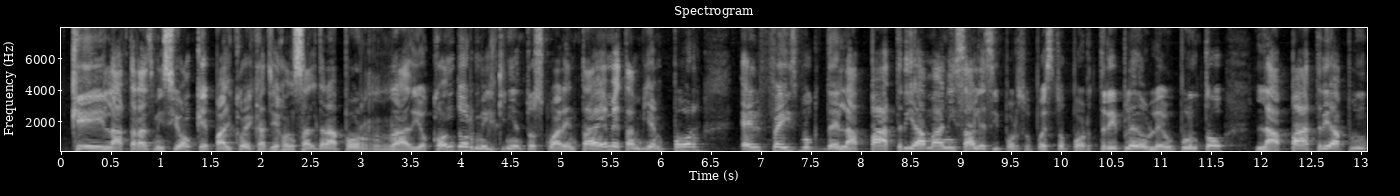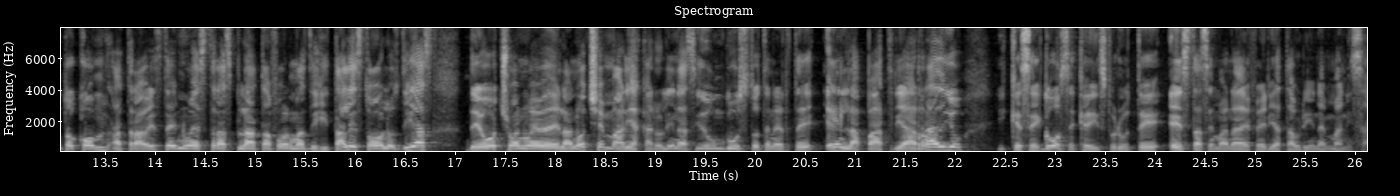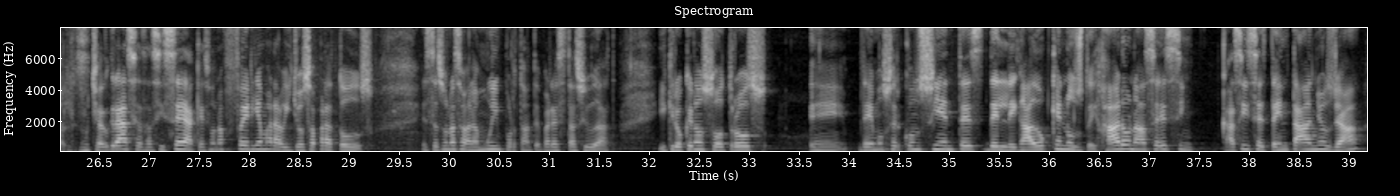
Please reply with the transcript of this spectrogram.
que la transmisión, que Palco de Callejón saldrá por Radio Cóndor 1540M, también por el Facebook de La Patria Manizales y por supuesto por www.lapatria.com a través de nuestras plataformas digitales todos los días de 8 a 9 de la noche. María Carolina, ha sido un gusto tenerte en La Patria Radio y que se goce, que disfrute esta semana de Feria Taurina en Manizales. Muchas gracias, así sea, que es una feria maravillosa para todos. Esta es una semana muy importante para esta ciudad y creo que nosotros eh, debemos ser conscientes del legado que nos dejaron hace casi 70 años ya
